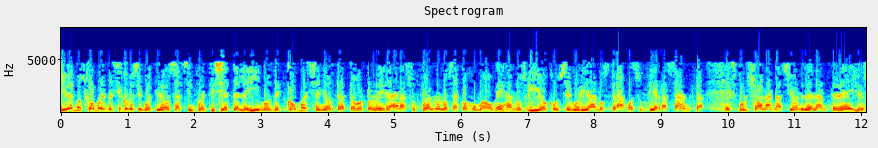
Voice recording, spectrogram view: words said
Y vemos cómo en el versículo 52 al 57 leímos de cómo el Señor trató con el pueblo de Israel. A su pueblo los sacó como a ovejas, los guió con seguridad, los trajo a su tierra santa, expulsó a las naciones delante de ellos.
